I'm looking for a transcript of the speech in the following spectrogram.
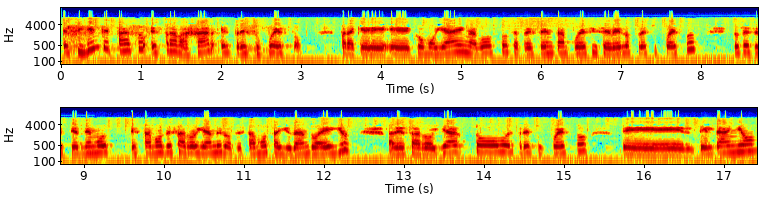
El siguiente paso es trabajar el presupuesto. Para que eh, como ya en agosto se presentan pues y se ven los presupuestos, entonces tenemos, estamos desarrollando y los estamos ayudando a ellos a desarrollar todo el presupuesto del, del daño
